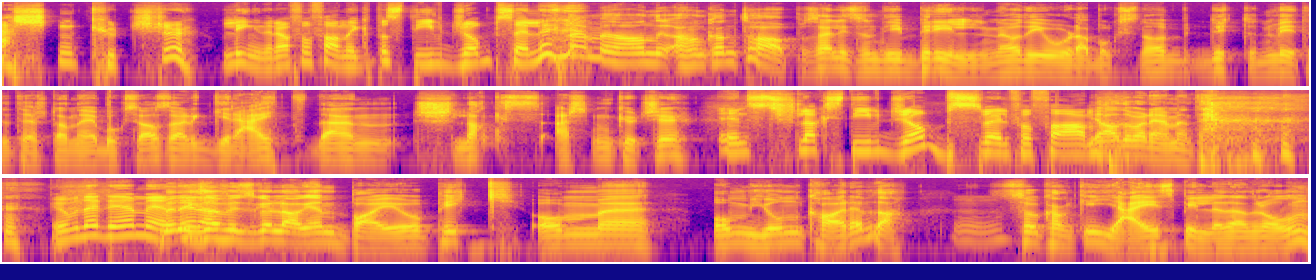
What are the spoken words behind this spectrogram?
Ashton Kutcher ligner da for faen ikke på Steve Jobs heller. Nei, men han, han kan ta på seg liksom de brillene og de olabuksene og dytte den hvite T-skjorta ned i buksa, så er det greit. Det er en slags Ashton Kutcher. En slags Steve Jobs, vel, for faen. Ja, det var det jeg mente. Jo, men det er det jeg mener. Men liksom, hvis du skal lage en biopic om, eh, om Jon Carew, da, så kan ikke jeg spille den rollen.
